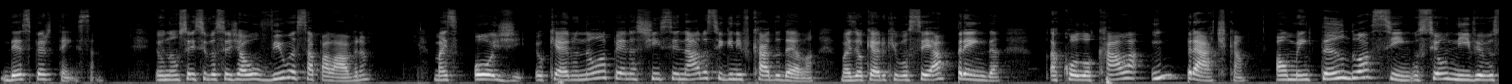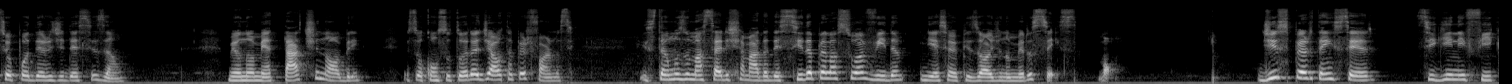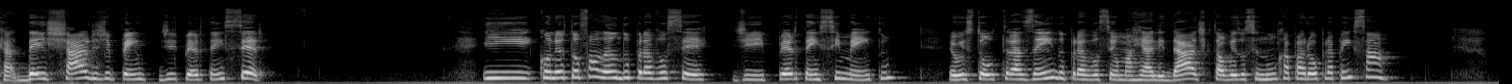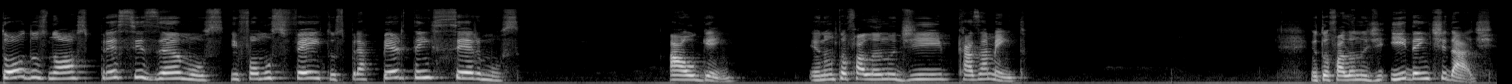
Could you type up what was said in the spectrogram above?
despertença. Eu não sei se você já ouviu essa palavra, mas hoje eu quero não apenas te ensinar o significado dela, mas eu quero que você aprenda a colocá-la em prática, aumentando assim o seu nível e o seu poder de decisão. Meu nome é Tati Nobre, eu sou consultora de alta performance. Estamos numa série chamada Decida pela Sua Vida e esse é o episódio número 6. Bom, despertencer significa deixar de, de pertencer. E quando eu estou falando para você de pertencimento, eu estou trazendo para você uma realidade que talvez você nunca parou para pensar. Todos nós precisamos e fomos feitos para pertencermos a alguém. Eu não estou falando de casamento. Eu estou falando de identidade.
